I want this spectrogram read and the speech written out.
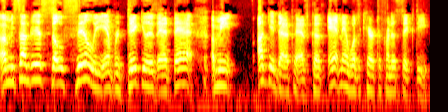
I mean, something is so silly and ridiculous at that. I mean, I'll give that a pass because Ant-Man was a character from the 60s.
